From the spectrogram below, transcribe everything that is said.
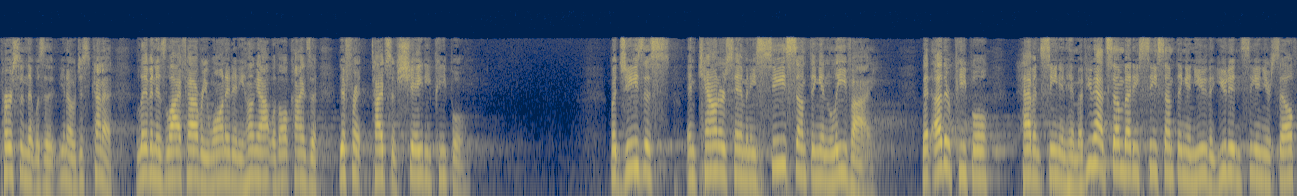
person that was a, you know, just kind of living his life however he wanted, and he hung out with all kinds of different types of shady people. But Jesus encounters him and he sees something in Levi that other people haven't seen in him. Have you had somebody see something in you that you didn't see in yourself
